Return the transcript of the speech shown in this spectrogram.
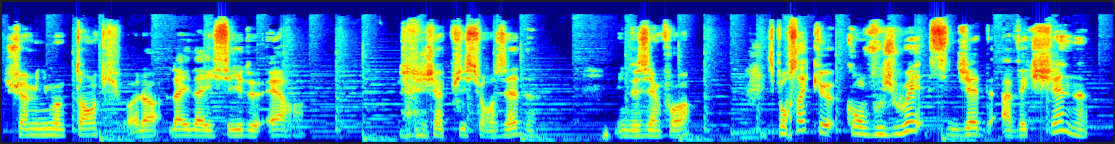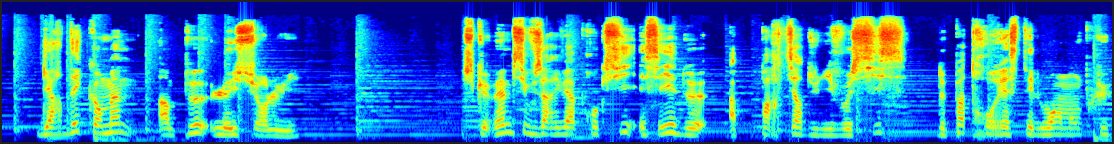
Je suis un minimum tank. Voilà, là il a essayé de R. j'ai appuyé sur Z une deuxième fois. C'est pour ça que quand vous jouez Sinjed avec Shen, gardez quand même un peu l'œil sur lui. Parce que même si vous arrivez à proxy, essayez de, à partir du niveau 6, de pas trop rester loin non plus.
